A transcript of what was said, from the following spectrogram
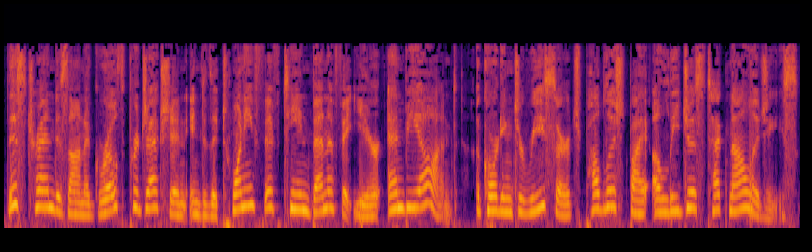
this trend is on a growth projection into the 2015 benefit year and beyond, according to research published by Allegis Technologies.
